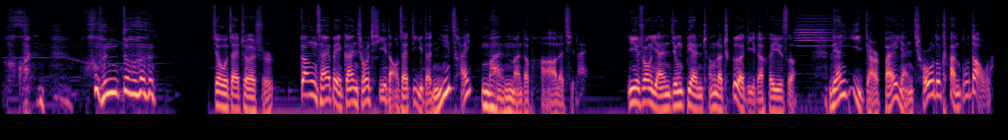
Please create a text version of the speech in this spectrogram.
混混蛋！”就在这时，刚才被甘球踢倒在地的尼才慢慢的爬了起来，一双眼睛变成了彻底的黑色，连一点白眼球都看不到了。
